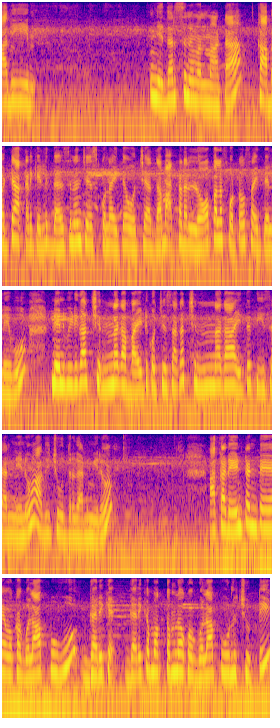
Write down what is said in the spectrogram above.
అది నిదర్శనం అన్నమాట కాబట్టి అక్కడికి వెళ్ళి దర్శనం చేసుకుని అయితే వచ్చేద్దాం. అక్కడ లోపల ఫొటోస్ అయితే లేవు. నేను విడిగా చిన్నగా బయటకు వచ్చేసాక చిన్నగా అయితే తీశాను నేను. అది చూద్దరు కానీ మీరు. అక్కడ ఏంటంటే ఒక గులాబ్ పువ్వు గరికె గరికె మొత్తంలో ఒక గులాబ్ పువ్వును చుట్టి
